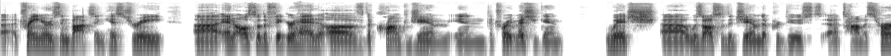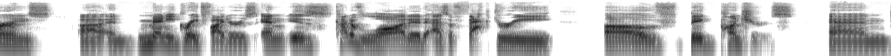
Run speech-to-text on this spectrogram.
uh, trainers in boxing history, uh, and also the figurehead of the Kronk Gym in Detroit, Michigan, which uh, was also the gym that produced uh, Thomas Hearns uh, and many great fighters, and is kind of lauded as a factory of big punchers. And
